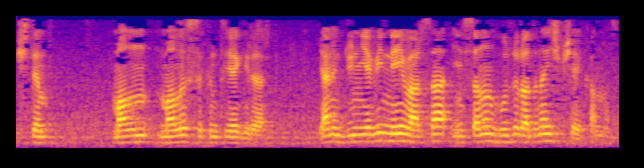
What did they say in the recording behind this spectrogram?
İşte malın, malı sıkıntıya girer. Yani dünyevi neyi varsa insanın huzur adına hiçbir şey kalmaz.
